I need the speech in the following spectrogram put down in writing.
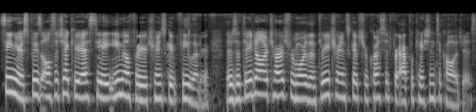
Seniors, please also check your STA email for your transcript fee letter. There's a $3 charge for more than three transcripts requested for application to colleges.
